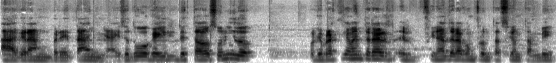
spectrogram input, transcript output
a Gran Bretaña y se tuvo que ir de Estados Unidos porque prácticamente era el, final de la confrontación también.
